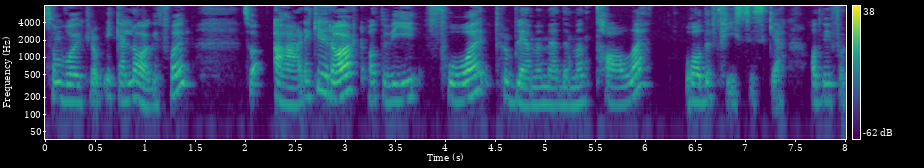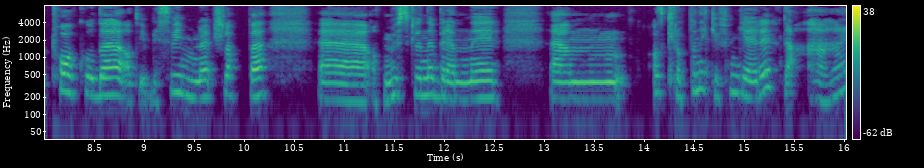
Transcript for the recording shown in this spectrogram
som vår kropp ikke er laget for, så er det ikke rart at vi får problemer med det mentale og det fysiske. At vi får tåkehode, at vi blir svimle, slappe, eh, at musklene brenner. Um, at kroppen ikke fungerer. Det er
